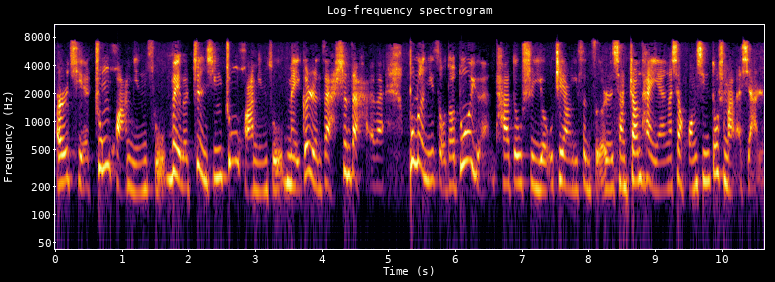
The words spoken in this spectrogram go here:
而且中华民族为了振兴中华民族，每个人在身在海外，不论你走到多远，他都是有这样一份责任。像章太炎啊，像黄兴都是马来西亚人。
